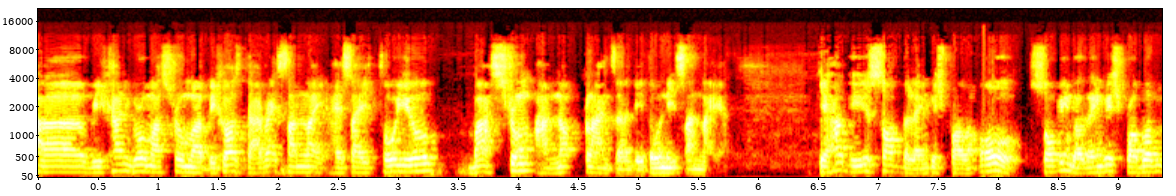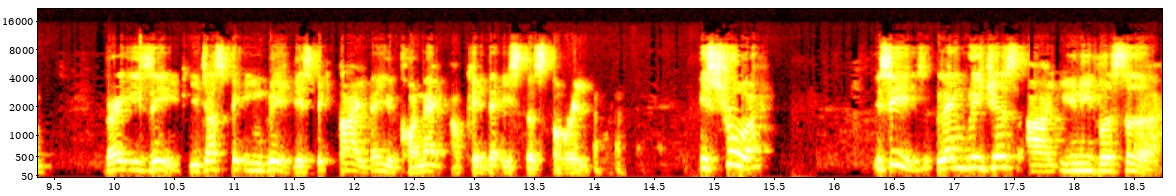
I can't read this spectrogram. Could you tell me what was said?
uh, we can't grow mushroom uh, because direct sunlight, as I told you, mushroom are not plants. Uh, they don't need sunlight. Uh. Okay, how do you solve the language problem? Oh, solving the language problem, very easy. You just speak English, they speak Thai, then you connect. Okay, that is the story. it's true. Uh. You see, languages are universal.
